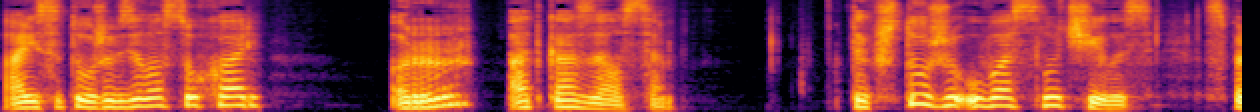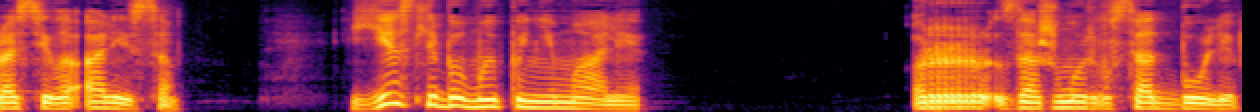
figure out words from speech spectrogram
Алиса тоже взяла сухарь. Р отказался. «Так что же у вас случилось?» — спросила Алиса. «Если бы мы понимали...» Р зажмурился от боли.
